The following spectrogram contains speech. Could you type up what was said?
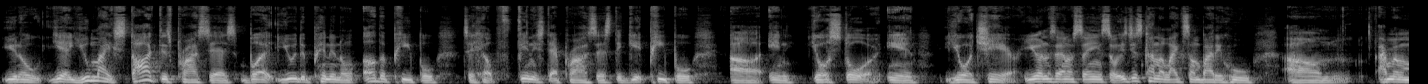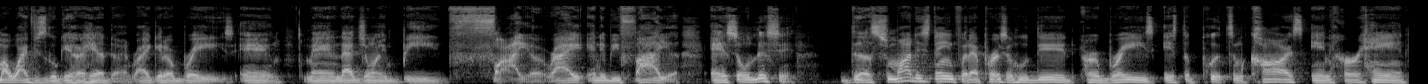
you know, yeah, you might start this process, but you're dependent on other people to help finish that process to get people uh, in your store, in your chair. You understand what I'm saying? So it's just kind of like somebody who, um, I remember my wife used to go get her hair done, right? Get her braids. And man, that joint be fire, right? And it be fire. And so listen, the smartest thing for that person who did her braids is to put some cards in her hand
